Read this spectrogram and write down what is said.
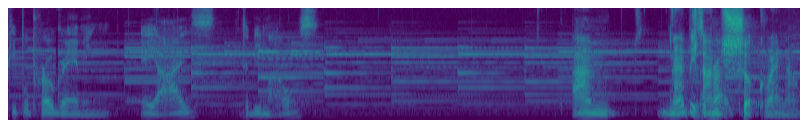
people programming ais to be models I'm be I'm shook right now,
